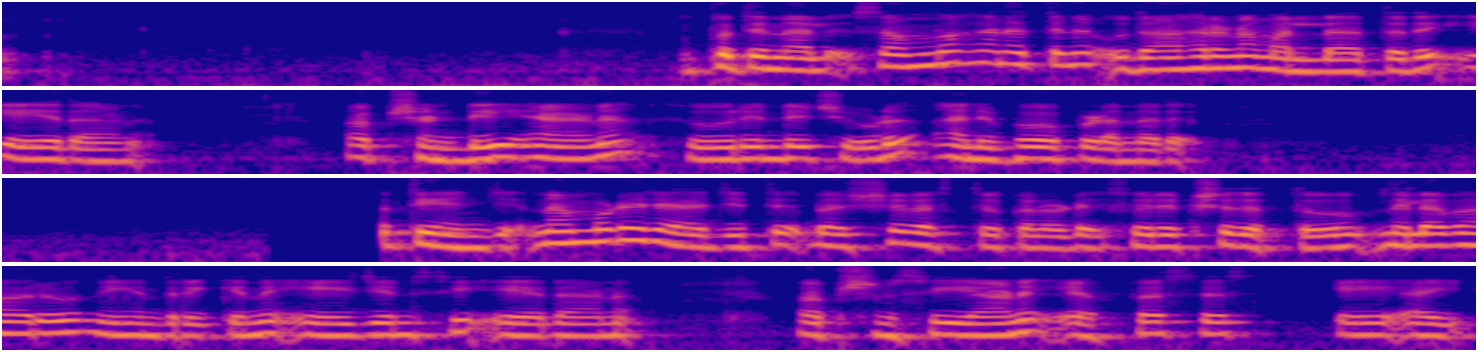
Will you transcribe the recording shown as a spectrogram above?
മുപ്പത്തിനാല്. സംവഹനത്തിന് ഉദാഹരണമല്ലാത്തത് ഏതാണ്? ഓപ്ഷൻ ഡി ആണ് സൂര്യന്റെ ചൂട് അനുഭവപ്പെടുന്നത്. മുപ്പത്തിയഞ്ച് നമ്മുടെ രാജ്യത്ത് ഭക്ഷ്യവസ്തുക്കളുടെ സുരക്ഷിതത്വവും നിലവാരവും നിയന്ത്രിക്കുന്ന ഏജൻസി ഏതാണ്? ഓപ്ഷൻ സി ആണ് F S S A I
